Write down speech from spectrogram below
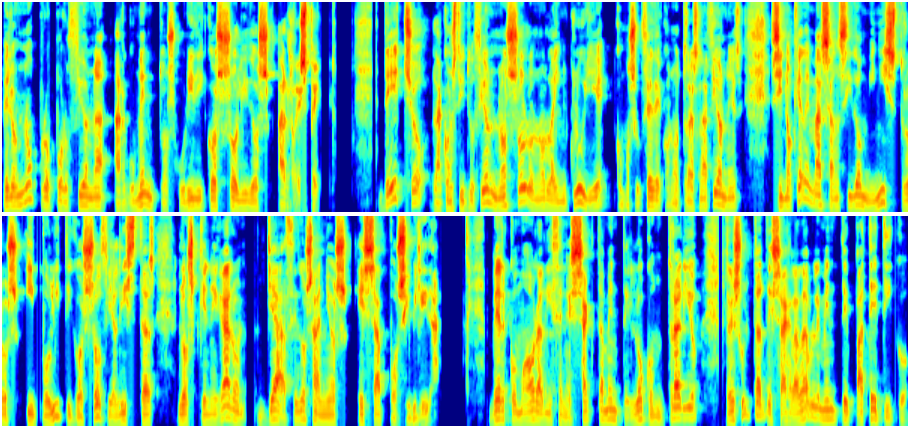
pero no proporciona argumentos jurídicos sólidos al respecto. De hecho, la Constitución no solo no la incluye, como sucede con otras naciones, sino que además han sido ministros y políticos socialistas los que negaron ya hace dos años esa posibilidad. Ver cómo ahora dicen exactamente lo contrario resulta desagradablemente patético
